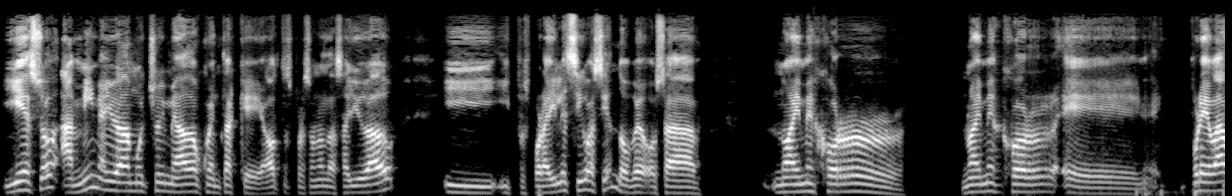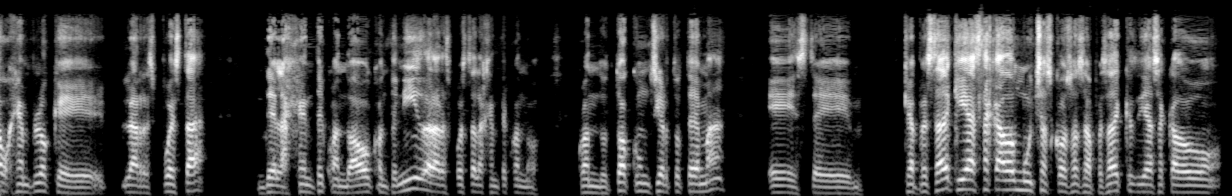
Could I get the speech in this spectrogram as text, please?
Y eso a mí me ha ayudado mucho y me he dado cuenta que a otras personas las ha ayudado y, y pues por ahí les sigo haciendo, o sea, no hay mejor no hay mejor eh, prueba o ejemplo que la respuesta de la gente cuando hago contenido, la respuesta de la gente cuando, cuando toco un cierto tema, este, que a pesar de que ya he sacado muchas cosas, a pesar de que ya he sacado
